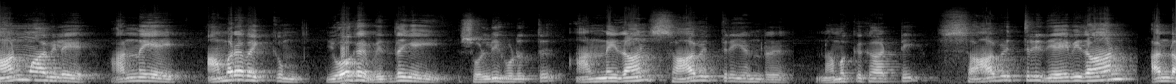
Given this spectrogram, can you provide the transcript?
ஆன்மாவிலே அன்னையை அமர வைக்கும் யோக வித்தையை சொல்லி கொடுத்து அன்னைதான் சாவித்திரி என்று நமக்கு காட்டி சாவித்ரி தேவிதான் அந்த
